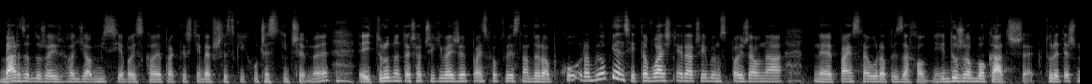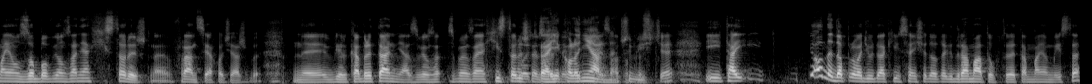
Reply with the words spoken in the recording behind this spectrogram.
Bardzo dużo, jeżeli chodzi o misje wojskowe, praktycznie we wszystkich uczestniczymy i trudno też oczekiwać, że państwo, które jest na dorobku, robiło więcej. To właśnie raczej bym spojrzał na e, państwa Europy Zachodniej, dużo bogatsze, które też mają zobowiązania historyczne, Francja chociażby, e, Wielka Brytania, zobowiązania historyczne. Kraje kolonialne Oczywiście. I, ta, i one doprowadziły w jakimś sensie do tych dramatów, które tam mają miejsce.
